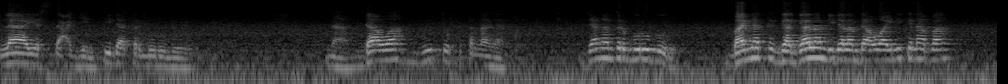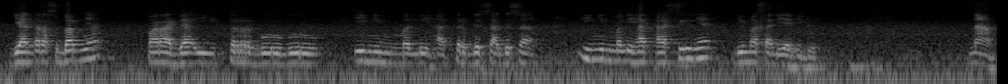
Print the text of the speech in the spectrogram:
la yasta'jil, tidak terburu-buru. Nah, dakwah butuh ketenangan. Jangan terburu-buru. Banyak kegagalan di dalam dakwah ini kenapa? Di antara sebabnya para dai terburu-buru ingin melihat tergesa-gesa ingin melihat hasilnya di masa dia hidup. Nah,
